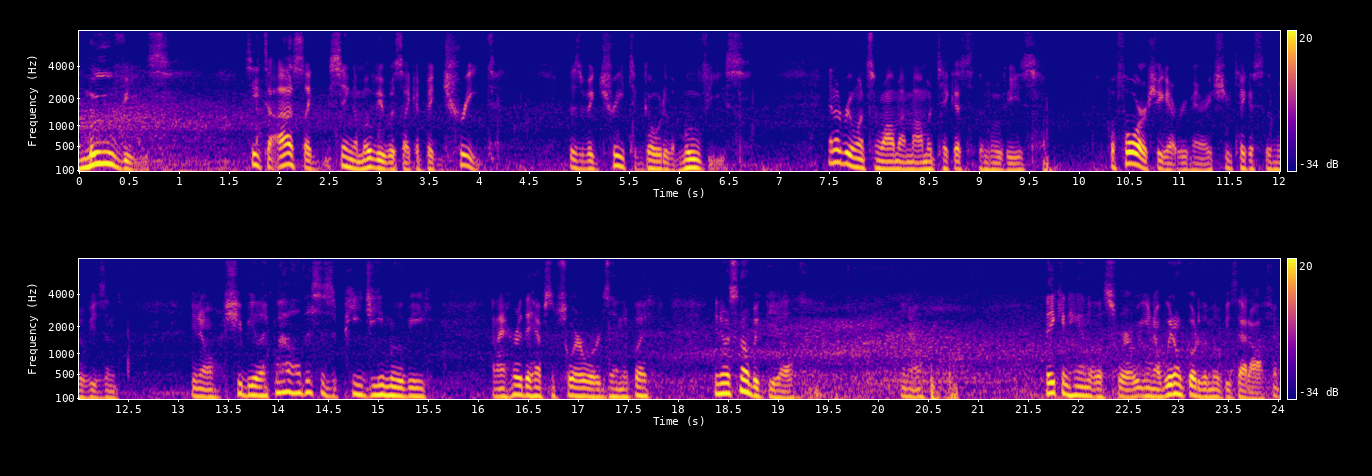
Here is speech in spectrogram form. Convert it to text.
movies. See, to us, like seeing a movie was like a big treat. It was a big treat to go to the movies. And every once in a while, my mom would take us to the movies. Before she got remarried, she would take us to the movies and, you know, she'd be like, well, this is a PG movie. And I heard they have some swear words in it, but, you know, it's no big deal. You know, they can handle a swear. You know, we don't go to the movies that often.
